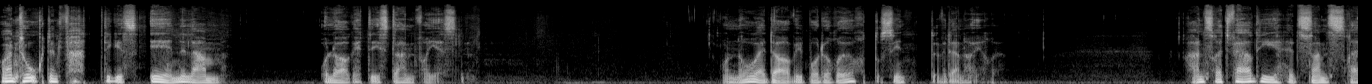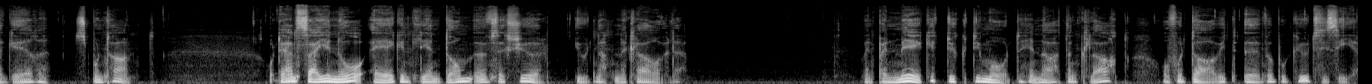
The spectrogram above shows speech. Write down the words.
Og han tok den fattiges ene lam og laget det i stand for gjesten. Og nå er David både rørt og sint over den høyre. Hans rettferdighetssans reagerer spontant, og det han sier nå er egentlig en dom over seg sjøl uten at han er klar over det. Men på en meget dyktig måte har Nathan klart å få David over på Guds side,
